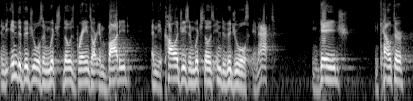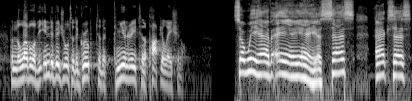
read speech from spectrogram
and the individuals in which those brains are embodied and the ecologies in which those individuals enact, engage, encounter, from the level of the individual to the group to the community to the populational. So we have AAA assess, access,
